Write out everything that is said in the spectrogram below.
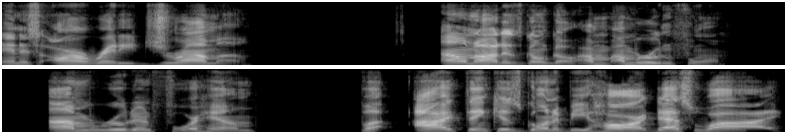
And it's already drama. I don't know how this is gonna go. I'm I'm rooting for him. I'm rooting for him. But I think it's going to be hard. That's why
